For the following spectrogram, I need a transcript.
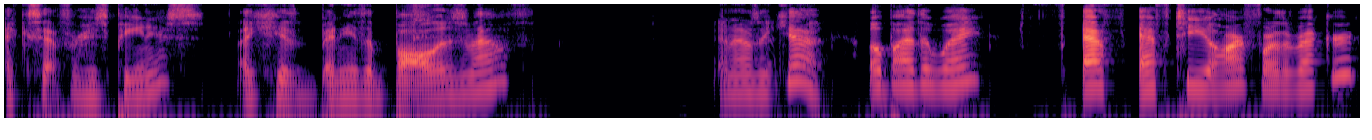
except for his penis. Like his, and he has a ball in his mouth. And I was like, "Yeah." Oh, by the way, F- FTR for the record.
